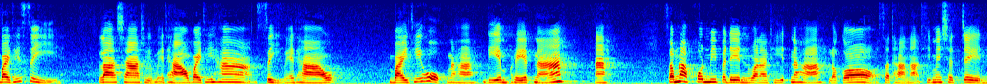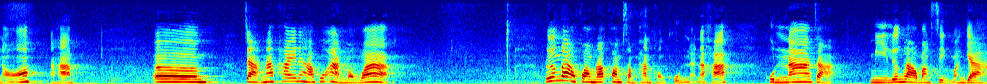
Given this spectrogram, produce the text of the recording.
ใบที่สี่ราชาถือไม้เท้า ใบที่ห้าสี่ไม้เท้า ใบที่หกนะคะดีเอ็มเพรสนะอะสำหรับคนมีประเด็นวันอาทิตย์นะคะ แล้วก็สถานะที่ไม่ชัดเจนเนาะนะคะเอ่อจากหน้าไพ่นะคะ ผู้อ่านมองว่า เรื่องราวความรักความสัมพันธ์ของคุณนะนะคะ คุณน่าจะมีเรื่องราวบางสิ่งบางอย่าง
